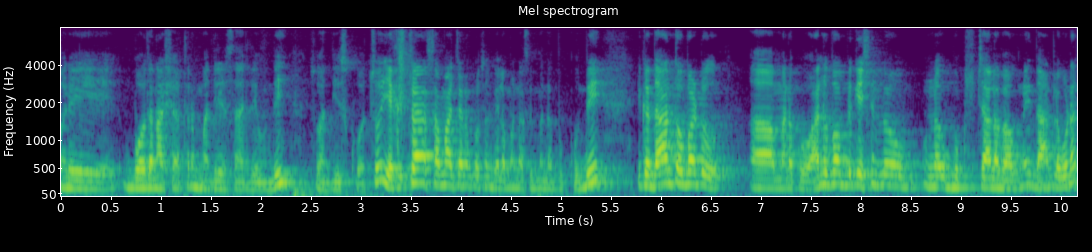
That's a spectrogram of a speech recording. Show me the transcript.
మరి బోధనా శాస్త్రం మదిలేడు సార్ది ఉంది. సో అది తీసుకోవచ్చు. ఎక్స్ట్రా సమాచారం కోసం విలమన్న సింహన్న బుక్ ఉంది. ఇక దాంతోపాటు మనకు అను పబ్లికేషన్లో ఉన్న బుక్స్ చాలా బాగున్నాయి. దాంట్లో కూడా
